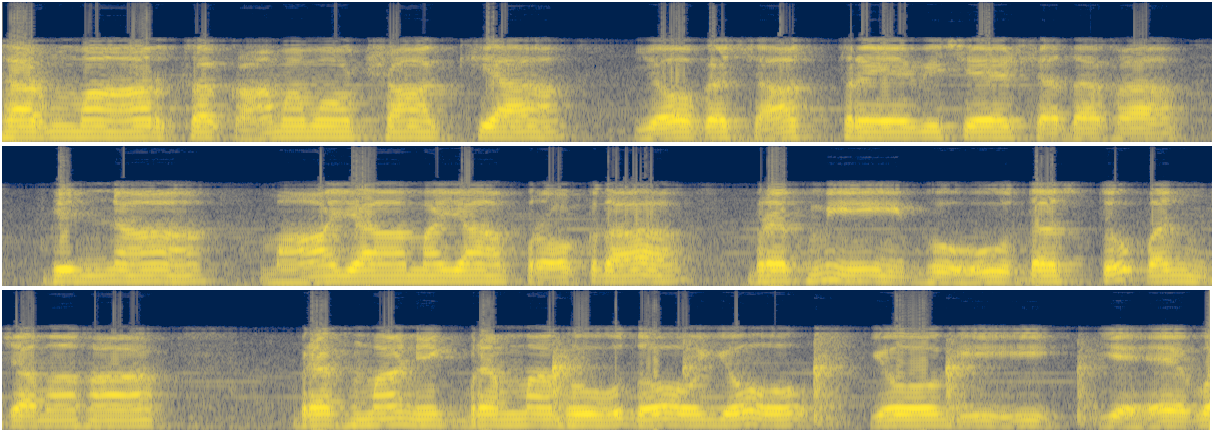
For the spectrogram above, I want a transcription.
धर्मार्थकाममोक्षाख्या योगशास्त्रे विशेषतः भिन्ना मायामया प्रोक्ता ब्रह्मीभूतस्तु पञ्चमः ब्रह्मणि ब्रह्मभूतो यो योगी एव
